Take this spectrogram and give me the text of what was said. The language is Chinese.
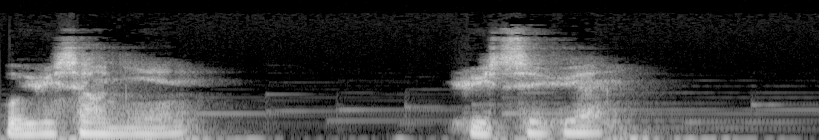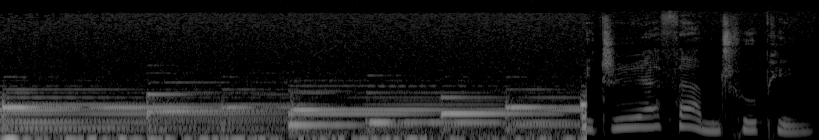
我与少年与纸鸢。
